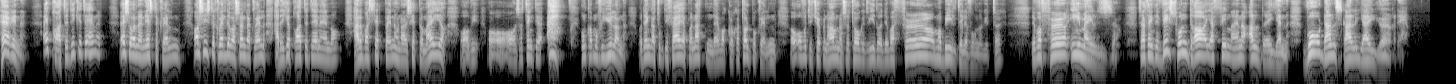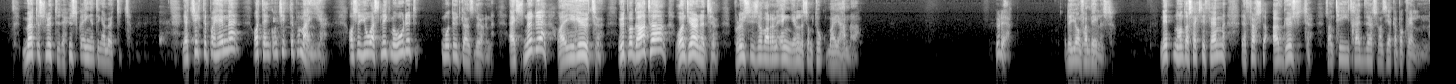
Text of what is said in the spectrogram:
her inne. Jeg pratet ikke til henne. Jeg så henne neste kvelden. Og Siste kveld, det var søndag kveld, hadde ikke pratet til henne ennå. Hadde bare sett på henne, hun hadde sett på meg. Og, og, vi, og, og så tenkte jeg ah, hun kommer fra Jylland. Og Den gang tok de ferie på natten. Det var klokka tolv på kvelden. Og Over til København og så toget videre. Det var før mobiltelefoner, gutter. Det var før e-mails. Så jeg tenkte hvis hun drar, jeg finner henne aldri igjen. Hvordan skal jeg gjøre det? Møtet sluttet. Jeg husker ingenting av møtet. Jeg kikket på henne, og tenkte hun kikket på meg. Og så gjorde jeg slik med hodet mot utgangsdøren. Jeg snudde, og jeg gikk ut. Ut på gata, rundt hjørnet. Plutselig så var det en engel som tok meg i handa. Du der. Og det gjør han fremdeles. 1965, den 1. august, sånn 10.30 sånn cirka på kvelden.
